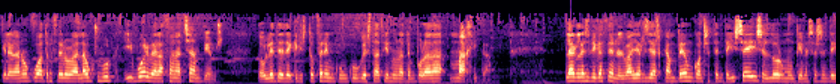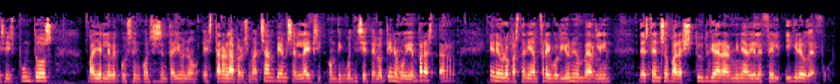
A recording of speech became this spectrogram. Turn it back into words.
que le ganó 4-0 al Augsburg y vuelve a la zona Champions. Doblete de Christopher Nkunku que está haciendo una temporada mágica. La clasificación, el Bayern ya es campeón con 76, el Dortmund tiene 66 puntos, Bayern Leverkusen con 61 estará en la próxima Champions, el Leipzig con 57 lo tiene muy bien para estar, en Europa estarían Freiburg Union Berlin, descenso para Stuttgart, Arminia Bielefeld y Greuderfurt.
